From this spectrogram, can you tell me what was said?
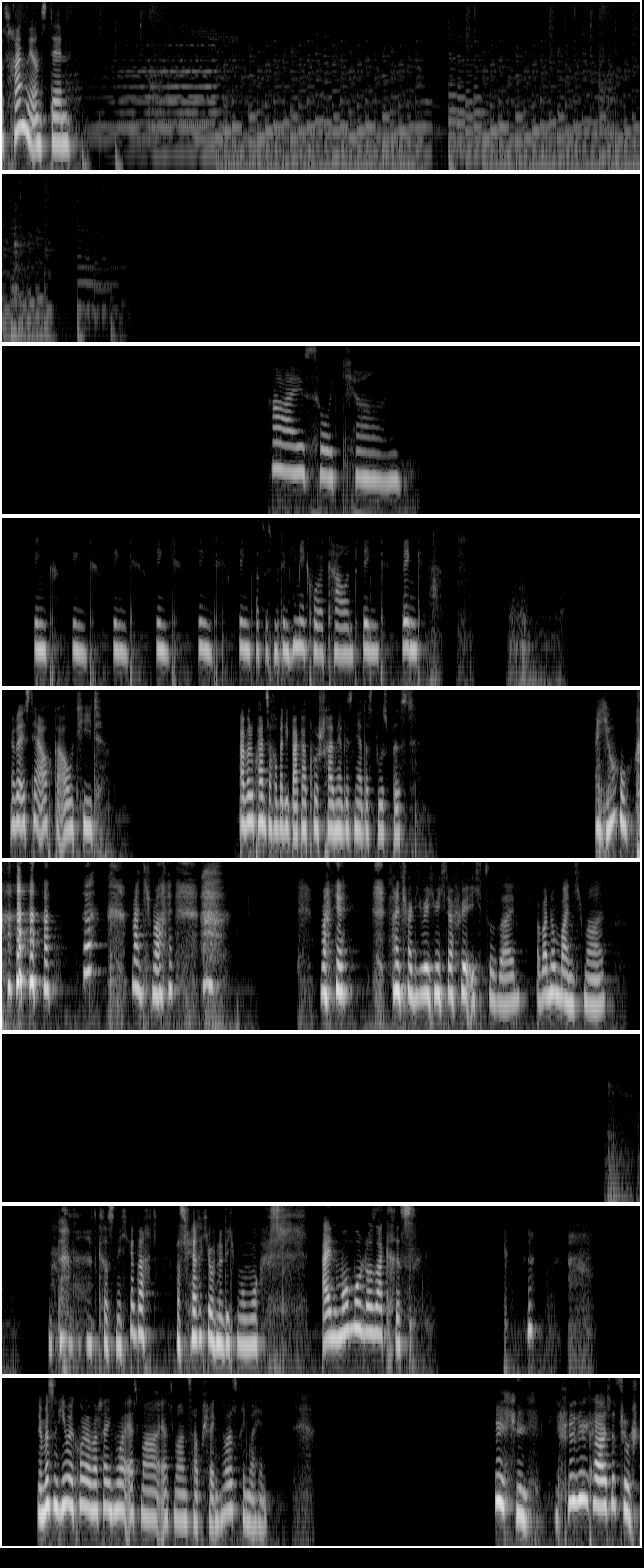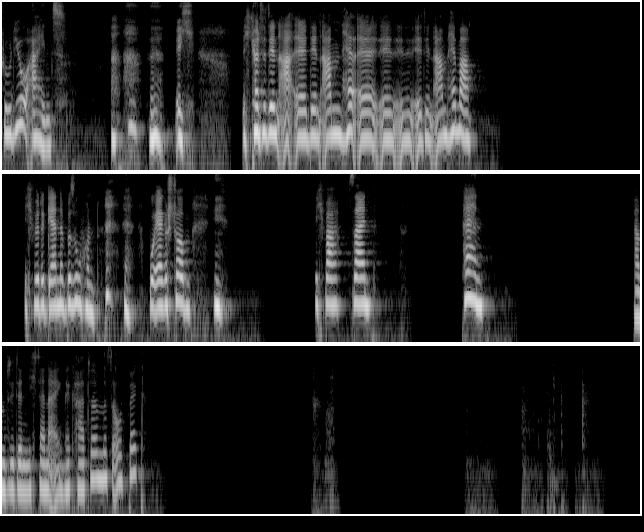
Was fragen wir uns denn? Hi, So-chan. Wink, wink, wink, wink, wink, wink. Was ist mit dem Himeko-Account? Wink, wink. Oder ist der auch geoutet? Aber du kannst auch über die Backercrew schreiben. Wir wissen ja, dass du es bist. Jo. Manchmal. manchmal liebe ich mich dafür, ich zu sein. Aber nur manchmal. Hat Chris nicht gedacht. Was wäre ich ohne dich, Momo? Ein momoloser Chris. Wir müssen Himmelkoda wahrscheinlich nur erstmal erstmal einen Sub schenken, aber das kriegen wir hin. Richtig. Die Schlüsselkarte zu Studio 1. Ich, ich könnte den, äh, den, armen, äh, äh, den armen Hämmer. Ich würde gerne besuchen, wo er gestorben. Ich war sein Fan. Haben Sie denn nicht eine eigene Karte, Miss Oldbeck?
